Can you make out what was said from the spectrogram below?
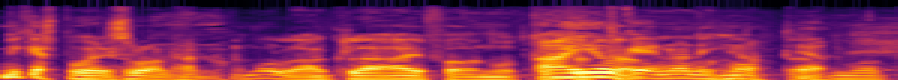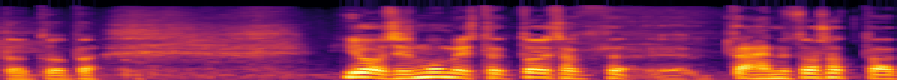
Mikäs puhelin sulla on, Hannu? No, mulla on kyllä iPhone, mutta... Ai tuota, okei, okay, no niin, mutta, joo, mutta, tuota, Joo, siis mun mielestä toisaalta tähän nyt osoittaa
